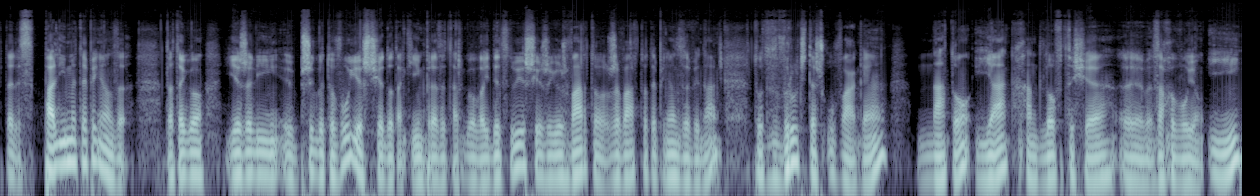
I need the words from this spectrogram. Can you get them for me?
Wtedy spalimy te pieniądze. Dlatego, jeżeli przygotowujesz się do takiej imprezy targowej, decydujesz się, że już warto, że warto te pieniądze wydać, to zwróć też uwagę na to, jak handlowcy się e, zachowują. I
